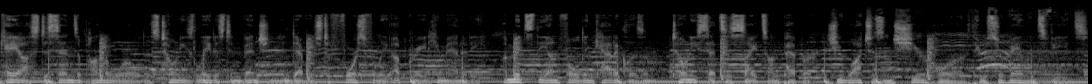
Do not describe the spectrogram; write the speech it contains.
Chaos descends upon the world as Tony's latest invention endeavors to forcefully upgrade humanity. Amidst the unfolding cataclysm, Tony sets his sights on Pepper. She watches in sheer horror through surveillance feeds,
